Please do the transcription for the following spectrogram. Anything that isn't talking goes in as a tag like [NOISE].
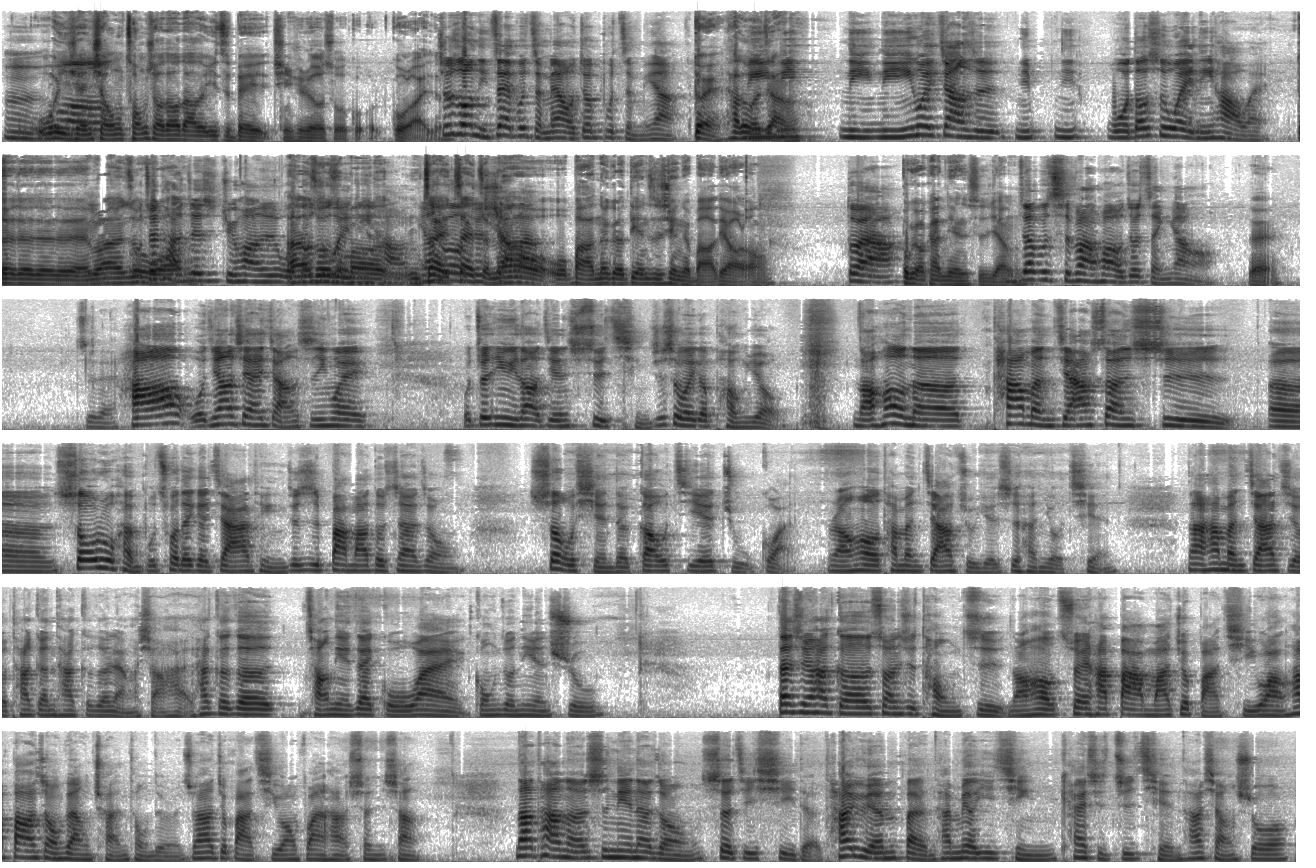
嗯，我以前从从小到大都一直被情绪勒索过过来的。就是说你再不怎么样，我就不怎么样。对，他都会这样。你你你因为这样子，你你我都是为你好哎。对对对对，不然说。我最讨厌这句话，是我都是为你好。你再再怎么样，我把那个电视线给拔掉了。对啊，不给我看电视这样。你再不吃饭的话，我就怎样哦？对，之类。好，我今天要先来讲的是，因为我最近遇到一件事情，就是我一个朋友，然后呢，他们家算是呃收入很不错的一个家庭，就是爸妈都是那种寿险的高阶主管，然后他们家族也是很有钱。那他们家只有他跟他哥哥两个小孩，他哥哥常年在国外工作念书。但是因为他哥算是同志，然后所以他爸妈就把期望，他爸妈是种非常传统的人，所以他就把期望放在他身上。那他呢是念那种设计系的，他原本还没有疫情开始之前，他想说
